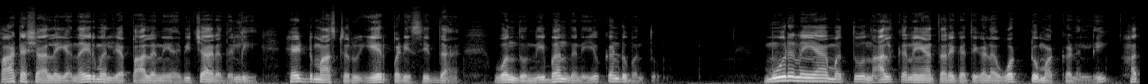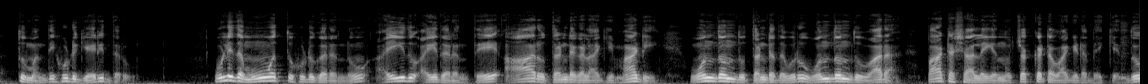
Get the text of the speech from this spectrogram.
ಪಾಠಶಾಲೆಯ ನೈರ್ಮಲ್ಯ ಪಾಲನೆಯ ವಿಚಾರದಲ್ಲಿ ಹೆಡ್ ಮಾಸ್ಟರು ಏರ್ಪಡಿಸಿದ್ದ ಒಂದು ನಿಬಂಧನೆಯು ಕಂಡುಬಂತು. ಮೂರನೆಯ ಮತ್ತು ನಾಲ್ಕನೆಯ ತರಗತಿಗಳ ಒಟ್ಟು ಮಕ್ಕಳಲ್ಲಿ ಹತ್ತು ಮಂದಿ ಹುಡುಗಿಯರಿದ್ದರು. ಉಳಿದ ಮೂವತ್ತು ಹುಡುಗರನ್ನು ಐದು ಐದರಂತೆ ಆರು ತಂಡಗಳಾಗಿ ಮಾಡಿ ಒಂದೊಂದು ತಂಡದವರು ಒಂದೊಂದು ವಾರ ಪಾಠಶಾಲೆಯನ್ನು ಚೊಕ್ಕಟವಾಗಿಡಬೇಕೆಂದು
